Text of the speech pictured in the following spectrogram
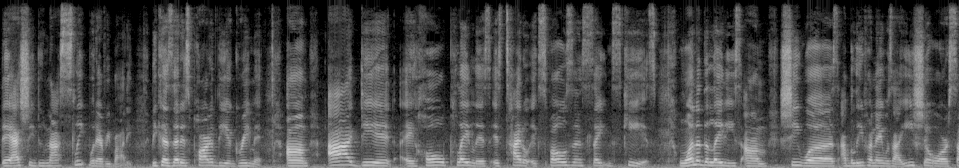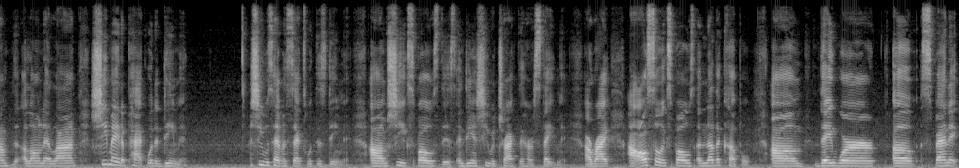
They actually do not sleep with everybody because that is part of the agreement. Um, I did a whole playlist. It's titled Exposing Satan's Kids. One of the ladies, um, she was, I believe her name was Aisha or something along that line. She made a pact with a demon she was having sex with this demon. Um, she exposed this and then she retracted her statement. All right. I also exposed another couple. Um, they were of Hispanic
